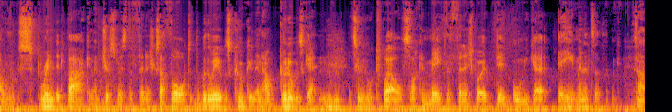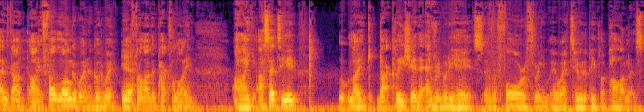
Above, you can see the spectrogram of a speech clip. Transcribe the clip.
I sprinted back and I just missed the finish because I thought with the way it was cooking and how good it was getting, Mm-hmm. it's going to go twelve, so I can make the finish. But it did only get eight minutes, I think. I, it felt longer, but in a good way. Yeah. It felt like they packed a lot in. I, I said to you, like that cliche that everybody hates of a four or three way where two of the people are partners.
